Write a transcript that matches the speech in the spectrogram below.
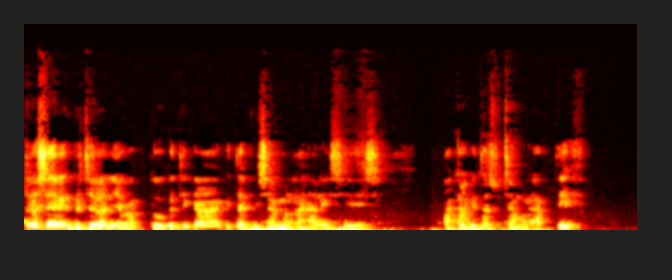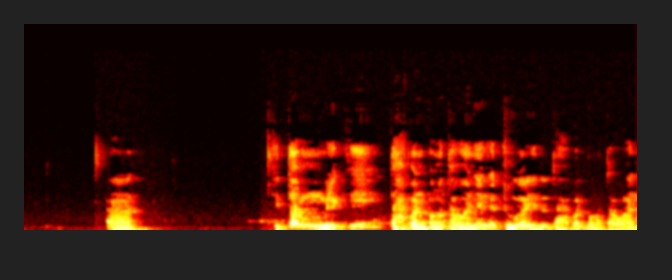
terus seiring berjalannya waktu ketika kita bisa menganalisis akal kita sudah mulai aktif eh, kita memiliki tahapan pengetahuan yang kedua yaitu tahapan pengetahuan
